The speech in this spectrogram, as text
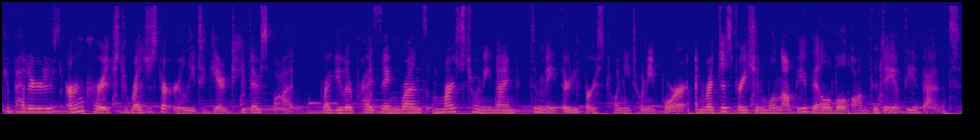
Competitors are encouraged to register early to guarantee their spot. Regular pricing runs March 29th to May 31st, 2024, and registration will not be available on the day of the event.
